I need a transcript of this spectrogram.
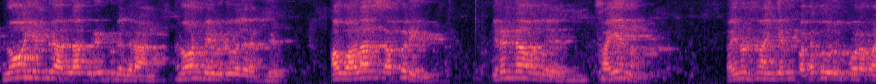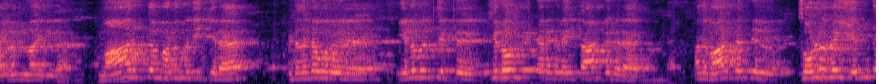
நோய் என்று அல்லாஹ் குறிப்பிடுகிறான். நோன்பை விடுவதற்கு. அவ்வாலா சஃபரிங் இரண்டாவது பயணம். பயணம் இங்கிருந்து பக்கத்து ஊருக்கு போற பயணம்லாம் இல்ல. மார்க்கம் அனுமதிக்கிற கிட்டத்தட்ட ஒரு எழுபத்தி எட்டு கிலோமீட்டர்களை தாண்டுகிற அந்த மார்க்கத்தில் தொழுகை எந்த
